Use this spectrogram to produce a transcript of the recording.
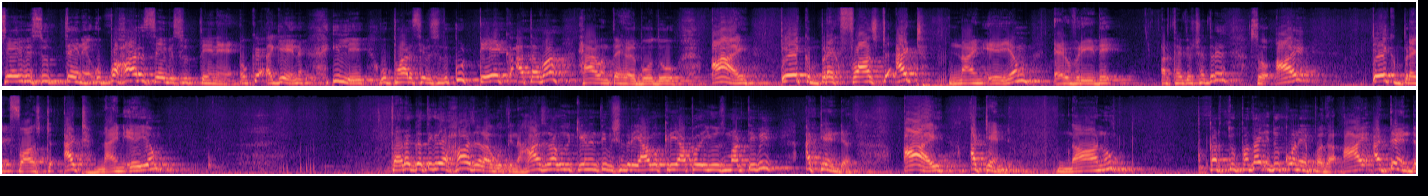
ಸೇವಿಸುತ್ತೇನೆ, ಉಪಹಾರ ಸೇವಿಸುತ್ತೇನೆ ಓಕೆ ಅಗೇನ್ ಇಲ್ಲಿ ಉಪಹಾರ ಸೇವಿಸೋದಕ್ಕೂ ಟೇಕ್ ಅಥವಾ ಹ್ಯಾವ್ ಅಂತ ಹೇಳ್ಬೋದು. I take breakfast at nine A M every day ಅರ್ಥ ಆಯ್ತು ಸ್ನೇಹಿತರೆ so I take breakfast at nine A M ತರಗತಿಗೆ ಹಾಜರಾಗುತ್ತೇನೆ. ಹಾಜರಾಗೋದಕ್ಕೆ ಏನಂತೀವಿ ಸ್ನೇಹಿತರೆ ಯಾವ ಕ್ರಿಯಾಪದ ಯೂಸ್ ಮಾಡ್ತೀವಿ? ಅಟೆಂಡ್ ಐ ಅಟೆಂಡ್ ನಾನು ಕರ್ತೃಪದ ಇದು ಕೊನೆ ಪದ. I attend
